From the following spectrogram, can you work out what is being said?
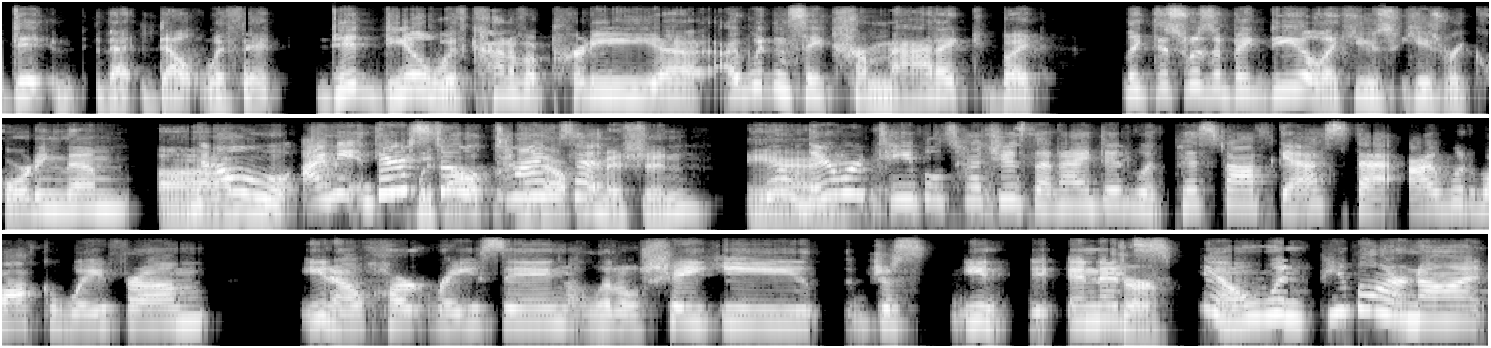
did that dealt with it did deal with kind of a pretty uh, I wouldn't say traumatic, but like this was a big deal. Like he's he's recording them. Um, no, I mean, there's without still times without that permission. And No, there were table touches that I did with pissed off guests that I would walk away from, you know, heart racing, a little shaky, just you and it's Sure. you know, when people are not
